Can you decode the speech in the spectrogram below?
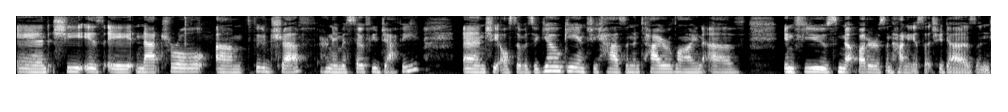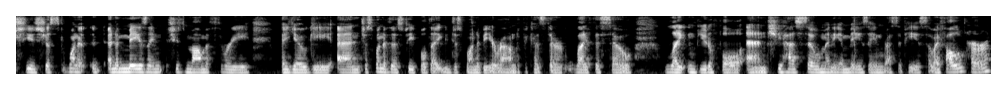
and she is a natural um, food chef. Her name is Sophie Jaffe, and she also is a yogi, and she has an entire line of infused nut butters and honeys that she does. And she's just one of, an amazing. She's mom of three, a yogi and just one of those people that you just want to be around because their life is so light and beautiful and she has so many amazing recipes so i follow her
